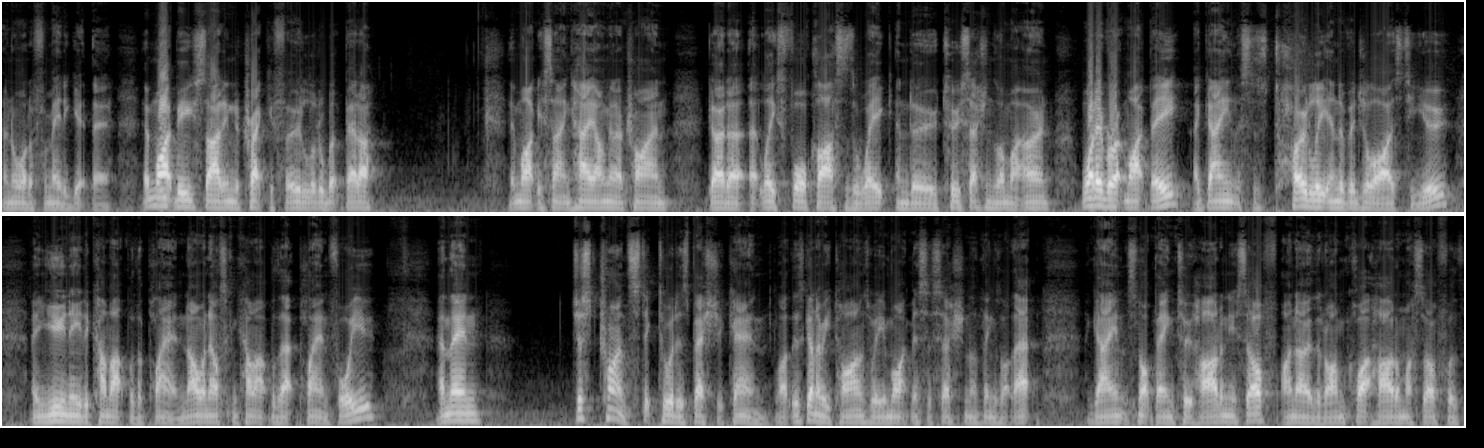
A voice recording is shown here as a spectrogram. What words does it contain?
in order for me to get there? It might be starting to track your food a little bit better. It might be saying, hey, I'm going to try and go to at least four classes a week and do two sessions on my own. Whatever it might be, again, this is totally individualized to you, and you need to come up with a plan. No one else can come up with that plan for you. And then just try and stick to it as best you can. Like, there's going to be times where you might miss a session and things like that. Again, it's not being too hard on yourself. I know that I'm quite hard on myself with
